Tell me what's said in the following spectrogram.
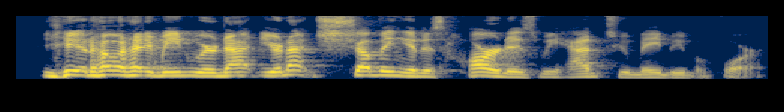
you know what i mean? We're not you're not shoving it as hard as we had to maybe before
